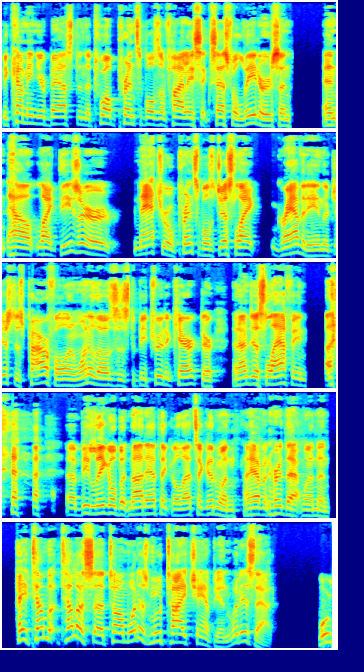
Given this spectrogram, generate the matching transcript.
becoming your best and the 12 principles of highly successful leaders and, and how, like, these are natural principles just like gravity and they're just as powerful. And one of those is to be true to character. And I'm just laughing uh, be legal but not ethical. That's a good one. I haven't heard that one. And hey, tell tell us, uh, Tom, what is Muay Thai champion? What is that? Muay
